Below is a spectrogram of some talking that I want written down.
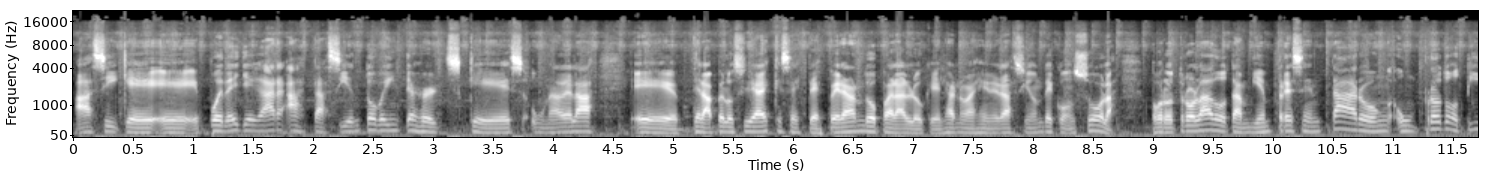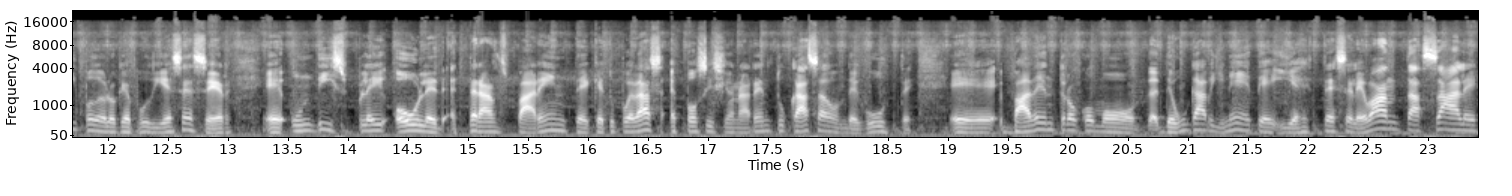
así que eh, puede llegar hasta 120 Hz, que es una de las, eh, de las velocidades que se está esperando para lo que es la nueva generación de consolas. Por otro lado, también presentaron un prototipo de lo que pudiese ser un display OLED transparente que tú puedas posicionar en tu casa donde guste. va dentro como de un gabinete y este se levanta, sale,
